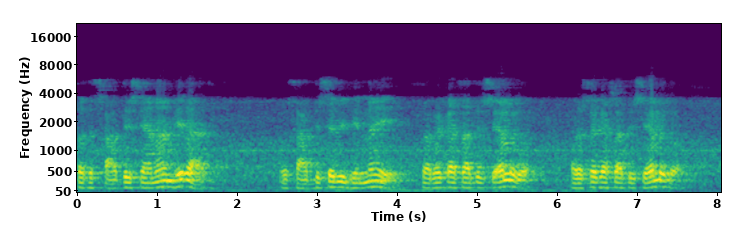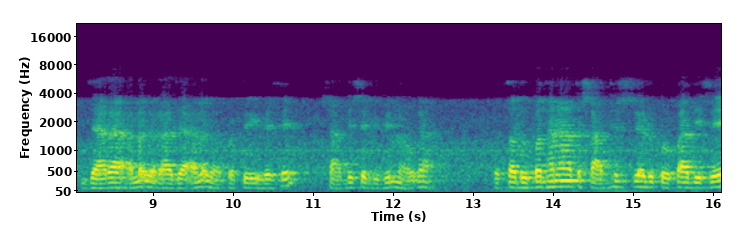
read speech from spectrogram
तथा सादृश्यानाम भेदा वो सादृश्य भी भिन्न है। स्वर का सादृश्य अलग, रस का सादृश्य अलग, जारा अलग, राजा अलग, पृथ्वी से सादृश्य विभिन्न होगा। तो तद उपधान सादृश्य रूप उपाधि से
